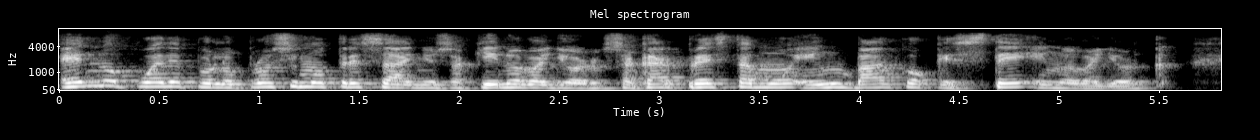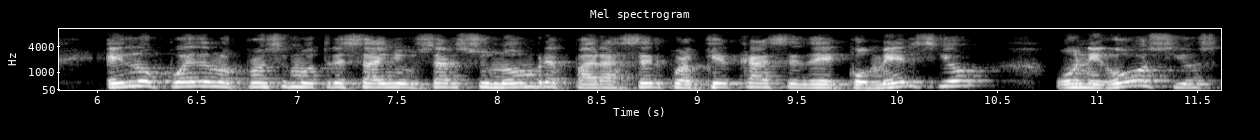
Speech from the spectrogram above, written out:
él no puede por los próximos tres años aquí en Nueva York sacar préstamo en un banco que esté en Nueva York. Él no puede en los próximos tres años usar su nombre para hacer cualquier clase de comercio o negocios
